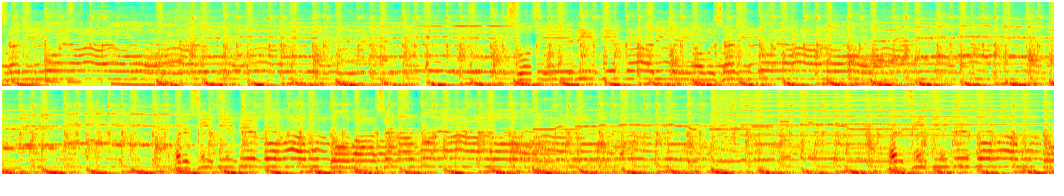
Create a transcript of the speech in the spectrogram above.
અવસરીઓ આવ્યો સોનેરી જે કરીએ અવસરીઓ આવ્યો હર્ષિજીને જોવાવું તો વાસણમાં આવ્યો હર્ષિજીને જોવાવું તો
